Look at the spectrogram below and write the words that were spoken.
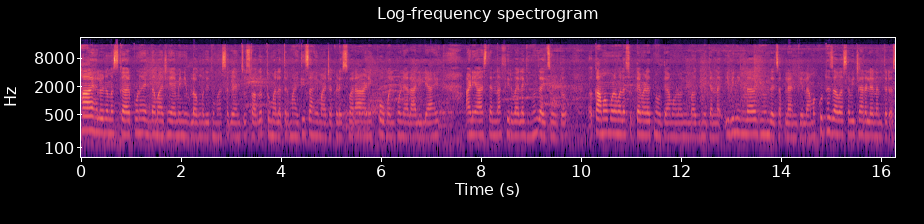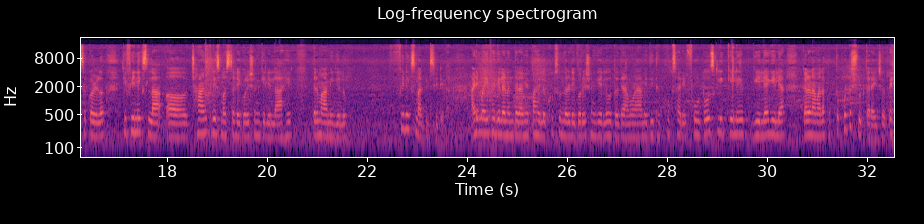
Hi hello नमस्कार. पुन्हा एकदा माझ्या या मिनी ब्लॉगमध्ये तुम्हा सगळ्यांचं स्वागत. तुम्हाला तर माहितीच आहे माझ्याकडे स्वरा आणि कोमल पुण्याला आलेले आहेत आणि आज त्यांना फिरवायला घेऊन जायचं होतं. कामामुळं मला सुट्ट्या मिळत नव्हत्या म्हणून मग मी त्यांना इव्हिनिंगला घेऊन जायचा प्लॅन केला. मग कुठं जावं असा विचार आल्यानंतर असं कळलं की फिनिक्सला छान क्रिसमसचं डेकोरेशन केलेलं आहे. तर मग आम्ही गेलो फिनिक्स मार्केट सिटीला आणि मग इथं गेल्यानंतर आम्ही पाहिलं खूप सुंदर डेकोरेशन केलं होतं. त्यामुळे आम्ही तिथं खूप सारे फोटोज क्लिक केले गेल्या गेल्या. कारण आम्हाला फक्त फोटोशूट करायचे होते.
